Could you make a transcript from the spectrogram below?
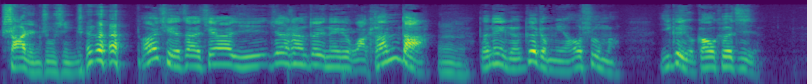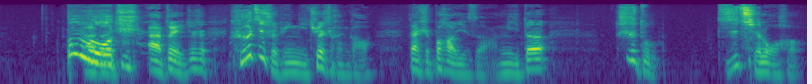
杀人诛心，真的，而且再加于加上对那个瓦坎达嗯，的那个各种描述嘛，一个有高科技，部落。制，啊，对，就是科技水平你确实很高，但是不好意思啊，你的制度极其落后。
